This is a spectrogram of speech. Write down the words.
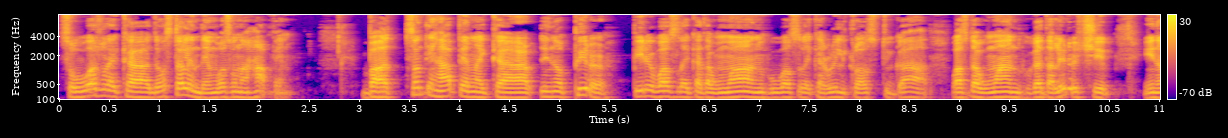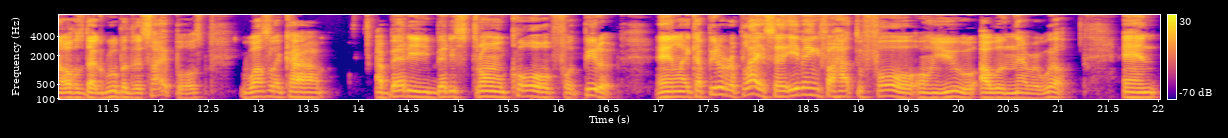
So it was like uh, they was telling them what's gonna happen. But something happened like uh, you know Peter. Peter was like uh, the one who was like uh, really close to God. Was the one who got the leadership, you know, of the group of disciples. It was like a a very very strong call for Peter. And like a uh, Peter replied, said, even if I had to fall on you, I will never will. And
